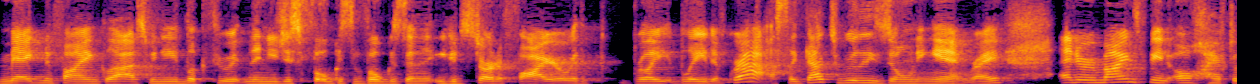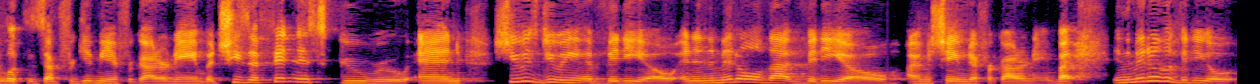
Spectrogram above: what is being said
magnifying glass when you look through it and then you just focus and focus and you can start a fire with a blade of grass. Like that's really zoning in, right? And it reminds me, and oh, I have to look this up. Forgive me, I forgot her name, but she's a fitness guru and she was doing a video. And in the middle of that video, I'm ashamed I forgot her name, but in the middle of the video,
